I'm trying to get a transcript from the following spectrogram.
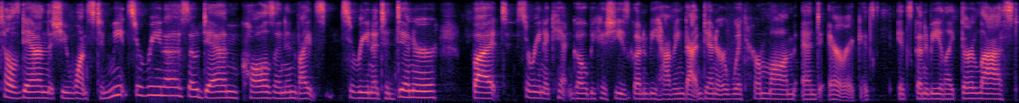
tells Dan that she wants to meet Serena, so Dan calls and invites Serena to dinner, but Serena can't go because she's going to be having that dinner with her mom and Eric. It's it's going to be like their last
